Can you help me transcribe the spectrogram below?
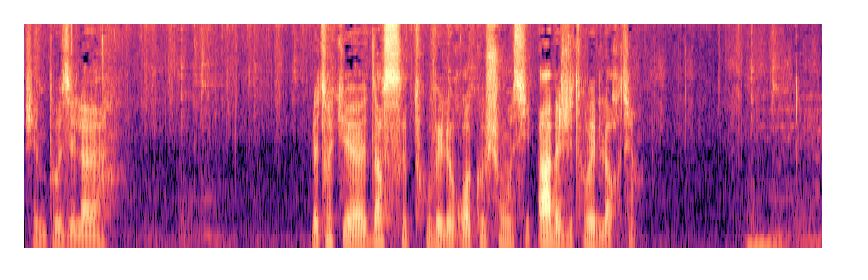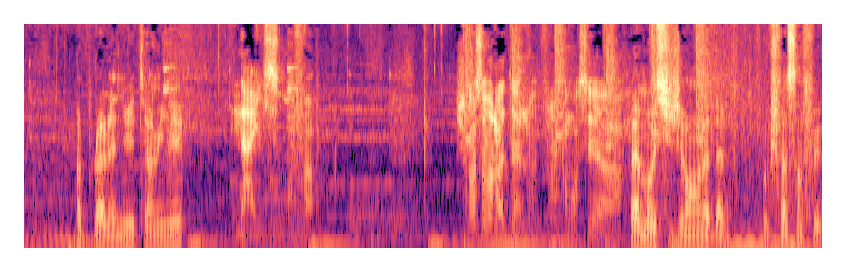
Je vais me poser là. là. Le truc euh, d'or serait de trouver le roi cochon aussi. Ah bah j'ai trouvé de l'or, tiens. Hop là, la nuit est terminée. Nice, enfin. Je commence à avoir la dalle. Va falloir commencer à. Ouais, moi aussi j'ai vraiment la dalle. Faut que je fasse un feu.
